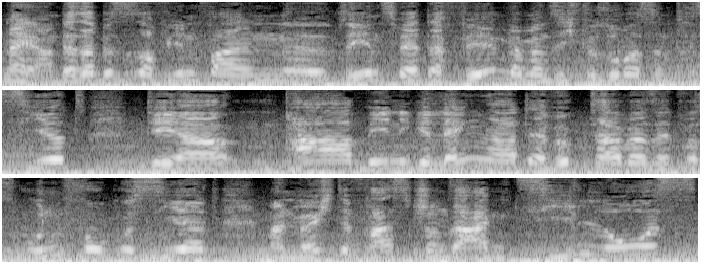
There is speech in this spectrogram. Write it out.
Naja, und deshalb ist es auf jeden Fall ein äh, sehenswerter Film, wenn man sich für sowas interessiert, der ein paar wenige Längen hat. Er wirkt teilweise etwas unfokussiert. Man möchte fast schon sagen ziellos.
